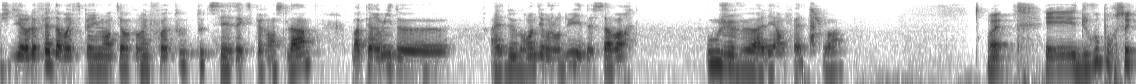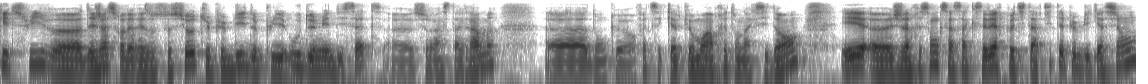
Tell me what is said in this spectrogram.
je veux dire, le fait d'avoir expérimenté encore une fois toutes ces expériences-là m'a permis de, de grandir aujourd'hui et de savoir où je veux aller, en fait, tu vois. Ouais. Et, du coup, pour ceux qui te suivent euh, déjà sur les réseaux sociaux, tu publies depuis août 2017 sur Instagram euh, donc euh, en fait c'est quelques mois après ton accident et euh, j'ai l'impression que ça s'accélère petit à petit tes publications.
